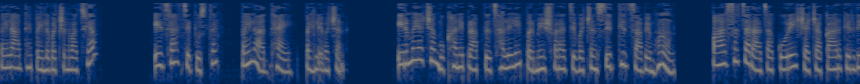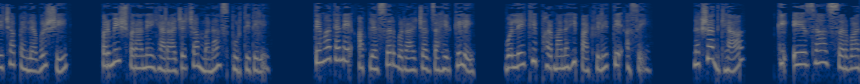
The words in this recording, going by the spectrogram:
पहिला अध्याय पहिलं वचन वाचूया. इस्राचे पुस्तक पहिला अध्याय पहिले वचन. इरमयाच्या मुखाने प्राप्त झालेले परमेश्वराचे वचन सिद्धीत जावे म्हणून पारसाचा राजा कोरेश याच्या कारकिर्दीच्या पहिल्या वर्षी परमेश्वराने ह्या राजाच्या मनास स्फूर्ती दिली. तेव्हा त्याने आपल्या सर्व राज्यात जाहीर केले व लेखी फरमानही पाठविले ते असे. लक्षात घ्या की एजरा सर्वात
